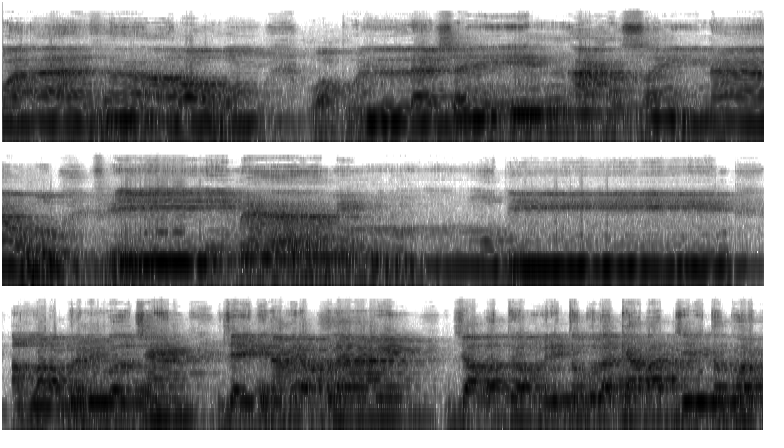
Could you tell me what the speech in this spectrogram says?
ওয়া আথারহুম ওয়া কুল্লা শাইইন আহসাইনাহু ফি ইমামিন মুবিন। আল্লাহ রাব্বুল আলামিন বলছেন যে এই দিন আমি রব্বুল আলামিন যাবতীয় মৃতগুলোকে আবার জীবিত করব।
